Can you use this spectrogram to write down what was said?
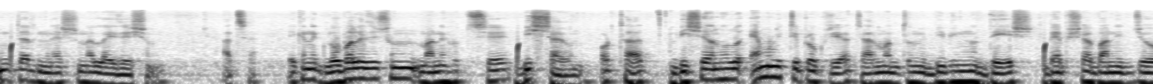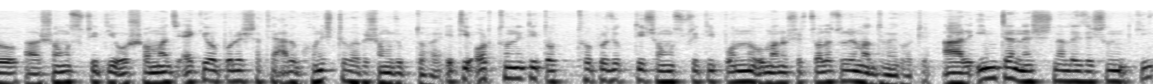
ইন্টারন্যাশনালাইজেশন। আচ্ছা এখানে গ্লোবালাইজেশন মানে হচ্ছে বিশ্বায়ন। অর্থাৎ বিশ্বায়ন হলো এমন একটি প্রক্রিয়া যার মাধ্যমে বিভিন্ন দেশ, ব্যবসা, বাণিজ্য সংস্কৃতি ও সমাজ একে অপরের সাথে আরও ঘনিষ্ঠভাবে সংযুক্ত হয়। এটি অর্থনীতি, তথ্য, প্রযুক্তি, সংস্কৃতি, পণ্য ও মানুষের চলাচলের মাধ্যমে ঘটে। আর ইন্টারন্যাশনালাইজেশন কি?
